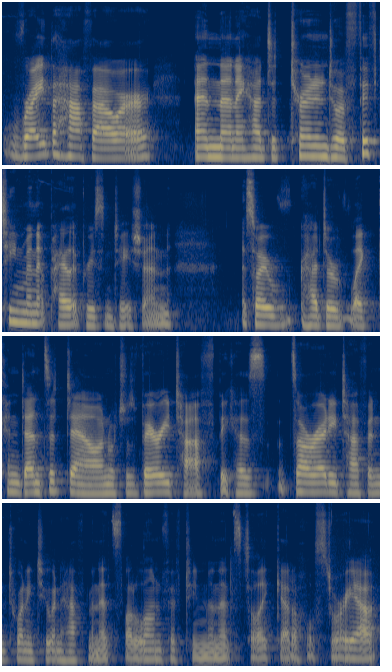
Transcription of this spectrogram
write the half hour and then I had to turn it into a 15 minute pilot presentation. So I had to like condense it down, which was very tough because it's already tough in 22 and a half minutes, let alone 15 minutes to like get a whole story out.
